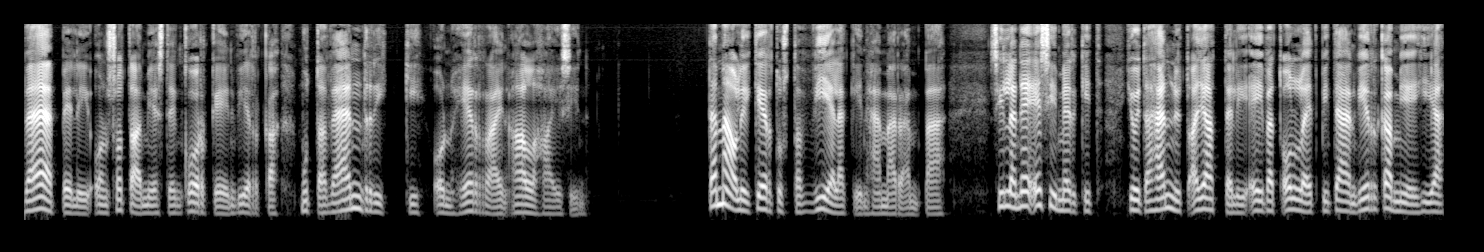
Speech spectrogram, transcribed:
vääpeli on sotamiesten korkein virka, mutta vänrikki on herrain alhaisin. Tämä oli kertusta vieläkin hämärämpää, sillä ne esimerkit, joita hän nyt ajatteli, eivät olleet mitään virkamiehiä,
